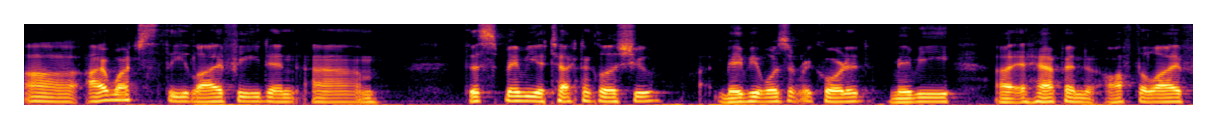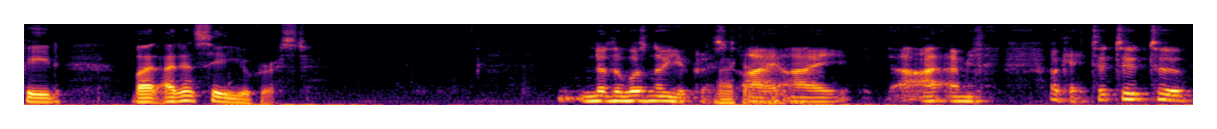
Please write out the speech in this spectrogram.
Uh, I watched the live feed, and um, this may be a technical issue. Maybe it wasn't recorded. Maybe uh, it happened off the live feed, but I didn't see a Eucharist. No, there was no Eucharist. Okay. I, I, I, I mean, okay. To to to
